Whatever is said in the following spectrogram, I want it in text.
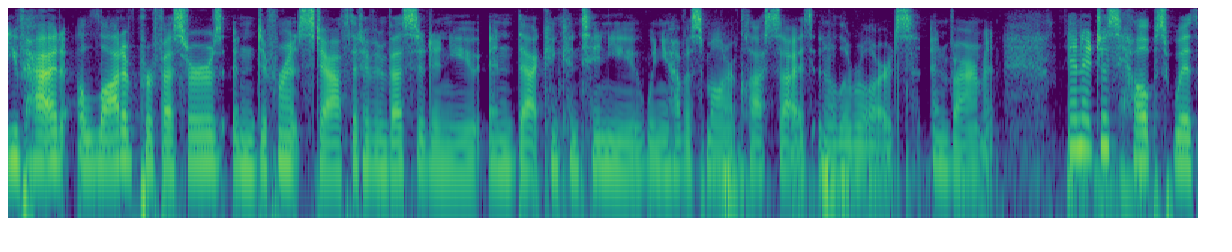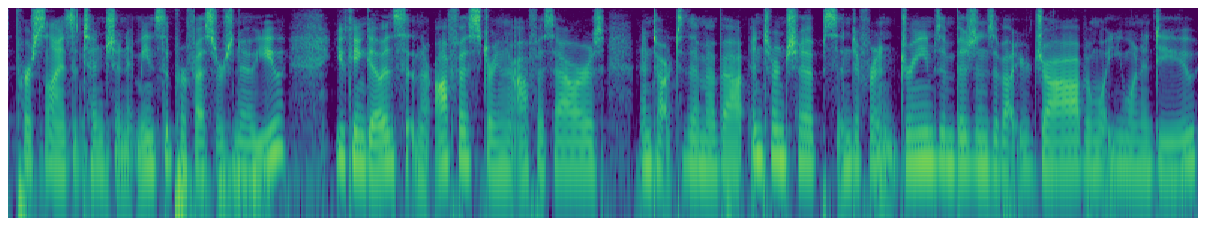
you've had a lot of professors and different staff that have invested in you, and that can continue when you have a smaller class size in a liberal arts environment. And it just helps with personalized attention. It means the professors know you. You can go and sit in their office during their office hours and talk to them about internships and different dreams and visions about your job and what you want to do.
